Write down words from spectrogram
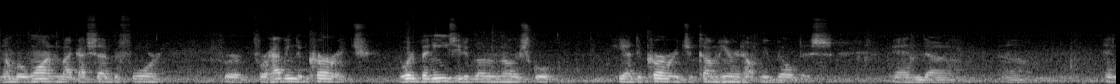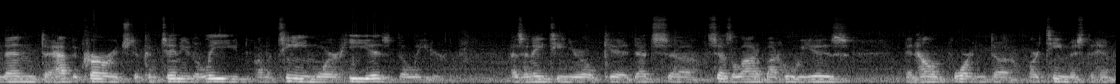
number one, like I said before, for, for having the courage. It would have been easy to go to another school. He had the courage to come here and help me build this. And, uh, um, and then to have the courage to continue to lead on a team where he is the leader as an 18-year-old kid. That uh, says a lot about who he is and how important uh, our team is to him.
